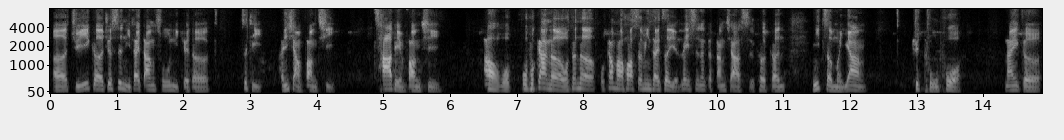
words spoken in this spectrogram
呃，举一个就是你在当初你觉得自己很想放弃，差点放弃。哦，我我不干了，我真的，我干嘛花生命在这里？类似那个当下的时刻，跟你怎么样去突破那一个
